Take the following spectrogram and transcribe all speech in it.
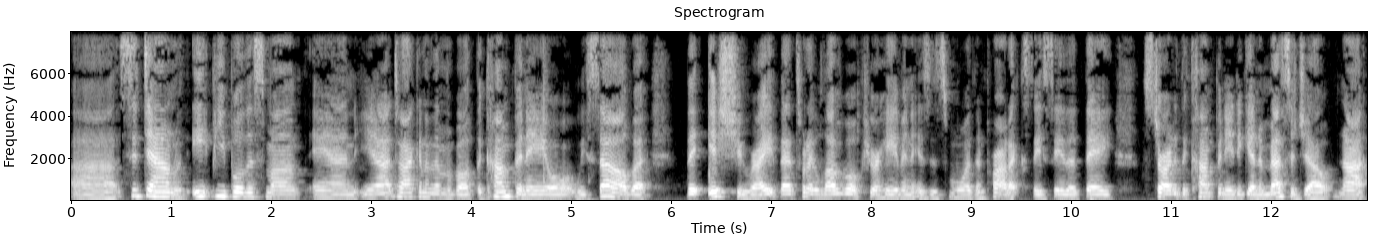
uh, sit down with eight people this month and you're not talking to them about the company or what we sell, but the issue, right? That's what I love about Pure Haven is it's more than products. They say that they started the company to get a message out, not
